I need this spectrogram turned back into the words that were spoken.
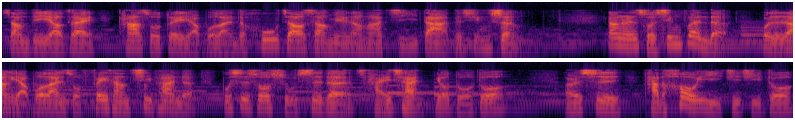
上帝要在他所对亚伯兰的呼召上面，让他极大的兴盛。让人所兴奋的，或者让亚伯兰所非常期盼的，不是说属世的财产有多多，而是他的后裔极其多。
